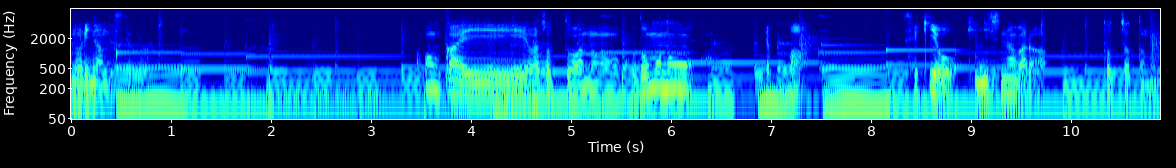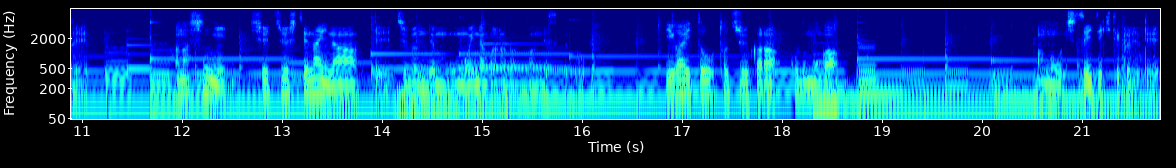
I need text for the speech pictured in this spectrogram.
ノリなんですけど、今回はちょっとあの、子供の、やっぱ、咳を気にしながら取っちゃったので、話に集中してないなって自分でも思いながらだったんですけど、意外と途中から子供があの落ち着いてきてくれて、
